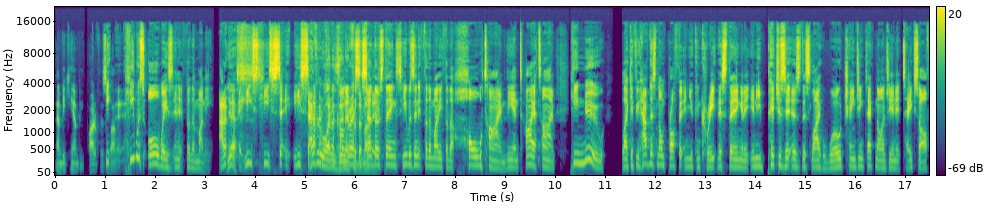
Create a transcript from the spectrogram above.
and we can't be part of his he, club. He was always in it for the money. I don't. Yes, he's he's he sat Everyone up in front of Congress and said those things. He was in it for the money for the whole time, the entire time. He knew like if you have this nonprofit and you can create this thing and, it, and he pitches it as this like world changing technology and it takes off,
